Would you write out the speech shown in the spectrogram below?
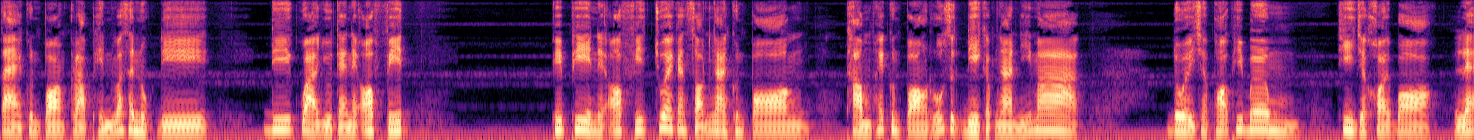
แต่คุณปองกลับเห็นว่าสนุกดี ดีกว่าอยู่แต่ในออฟฟิศพี่ๆในออฟฟิศช่วยกันสอนงานคุณปองทำให้คุณปองรู้สึกดีกับงานนี้มาก โดยเฉพาะพี่เบิ้มที่จะคอยบอก และ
